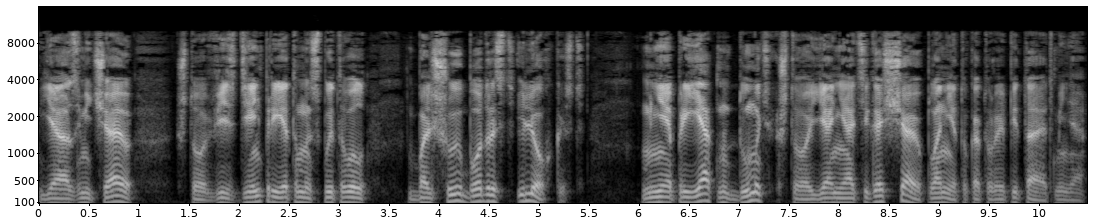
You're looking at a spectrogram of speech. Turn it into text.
Я замечаю, что весь день при этом испытывал большую бодрость и легкость. Мне приятно думать, что я не отягощаю планету, которая питает меня.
